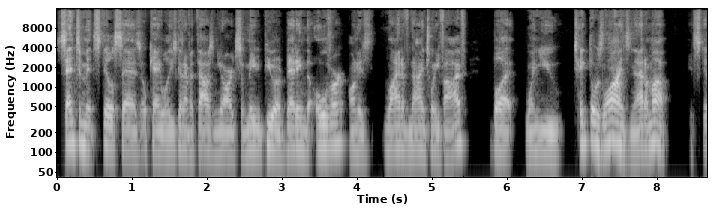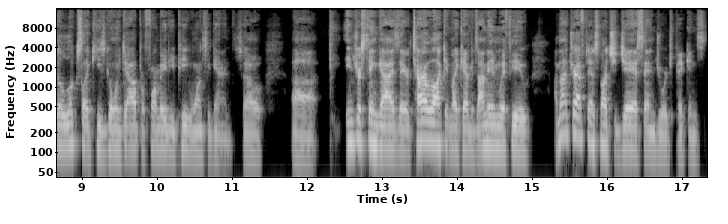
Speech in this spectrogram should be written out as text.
sentiment still says, okay, well, he's going to have a thousand yards. So maybe people are betting the over on his line of 925. But when you take those lines and add them up, it still looks like he's going to outperform ADP once again. So, uh, interesting guys there. Tyler Lockett, Mike Evans, I'm in with you. I'm not drafting as much as JSN George Pickens.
